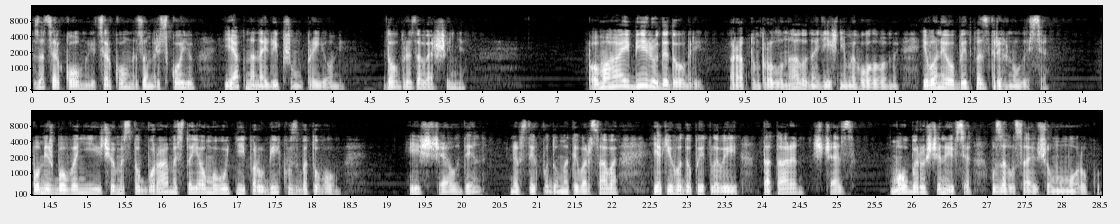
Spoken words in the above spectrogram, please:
за церковною, церковна за мирською, як на найліпшому прийомі. Добре завершення. Помагай бій, люди добрі раптом пролунало над їхніми головами, і вони обидва здригнулися. Поміж бовваніючими стовбурами стояв могутній парубійку з батугом. І ще один, не встиг подумати Варсава, як його допитливий татарин щез, мов би розчинився у загусаючому мороку.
